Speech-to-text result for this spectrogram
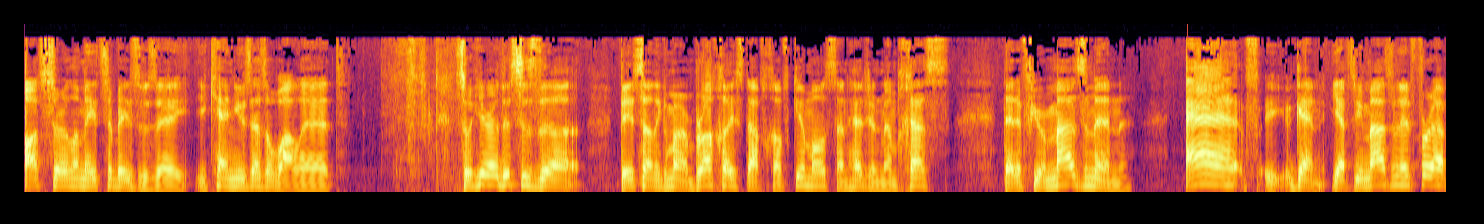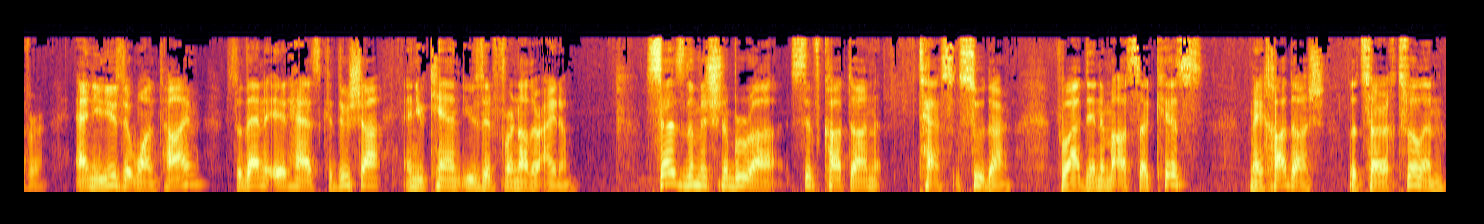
Aser lameitzer bezuzeh. You can use as a wallet. So here, this is the, based on the Gemara in Brachos, Daf Chav Gimel, Sanhedrin Memches, that if you're mazmin, eh, and, again, you have to be mazmin it forever, and you use it one time, so then it has kedusha, and you can't use it for another item. Says the Mishnah Brura, Sivkatan Tes, Sudar, V'adinim asa kiss mechadash l'tzarech tefillin.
